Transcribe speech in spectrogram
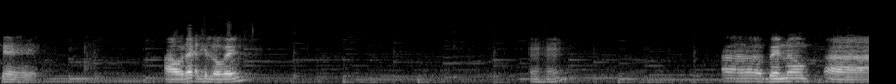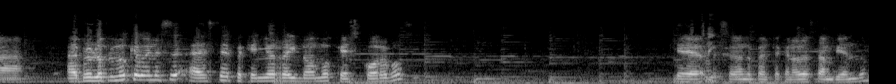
que ahora que lo ven Ah, a, a- ah, pero lo primero que ven es a este pequeño rey gnomo que es Corvos, que me estoy dando cuenta que no lo están viendo.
